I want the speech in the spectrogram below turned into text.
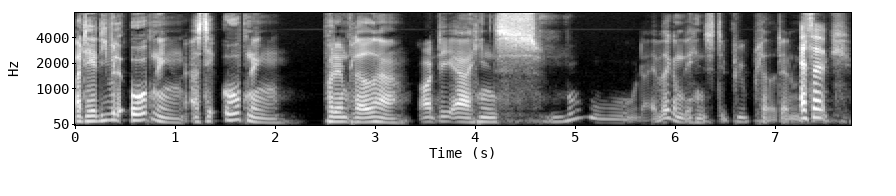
Og det er alligevel åbningen, altså det er åbningen på den plade her. Og det er hendes, uh, jeg ved ikke, om det er hendes debutplade. Måske Altså, ikke.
